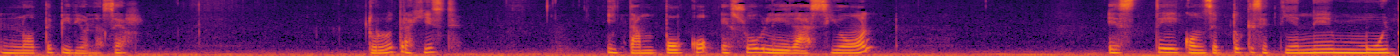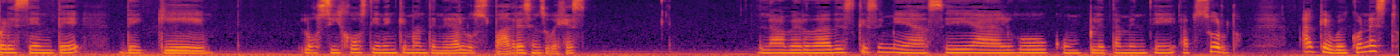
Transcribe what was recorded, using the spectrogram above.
no te pidió nacer. Tú lo trajiste. Y tampoco es su obligación este concepto que se tiene muy presente de que los hijos tienen que mantener a los padres en su vejez. La verdad es que se me hace algo completamente absurdo. ¿A qué voy con esto?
